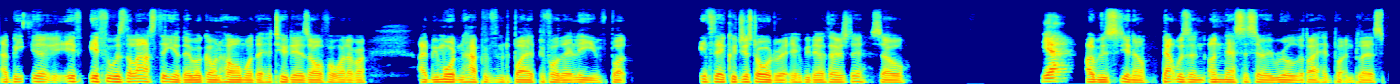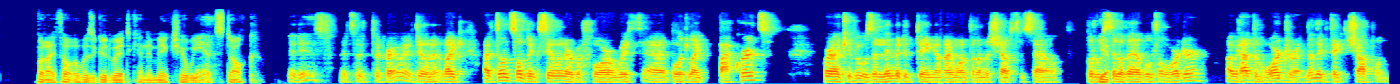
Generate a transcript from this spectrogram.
I'd be you know, if if it was the last thing you know, they were going home or they had two days off or whatever, I'd be more than happy for them to buy it before they leave. But if they could just order it, it'd be there Thursday. So Yeah, I was, you know, that was an unnecessary rule that I had put in place, but I thought it was a good way to kind of make sure we Yeah. had stock. It is. It's a, it's a great way of doing it. Like I've done something similar before with, uh, but like backwards, where like if it was a limited thing and I wanted on the shelves to sell, but it was Yep. still available to order, I would have them order it, and then they could take the shop one.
